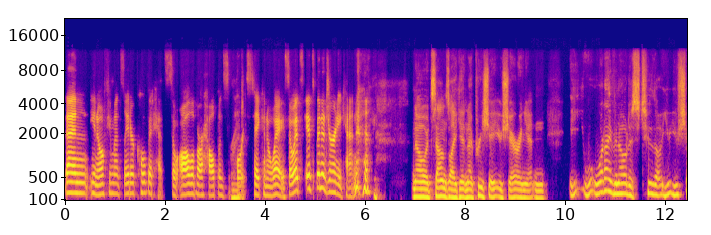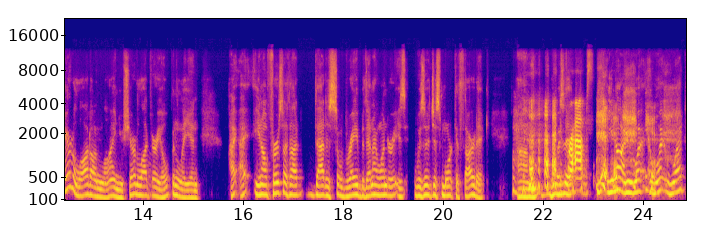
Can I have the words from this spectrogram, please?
then, you know, a few months later, COVID hits. So all of our help and support's right. taken away. So it's, it's been a journey, Ken. no, it sounds like it. And I appreciate you sharing it. And what I've noticed too, though, you, you shared a lot online, you shared a lot very openly. And I, I, you know, first I thought that is so brave, but then I wonder, is was it just more cathartic? Um, was it, Perhaps. You know, I mean, what, what, what?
